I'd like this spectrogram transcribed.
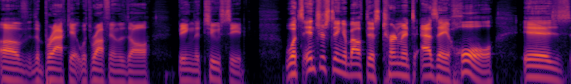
of the bracket with Rafael Nadal being the two seed. What's interesting about this tournament as a whole is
